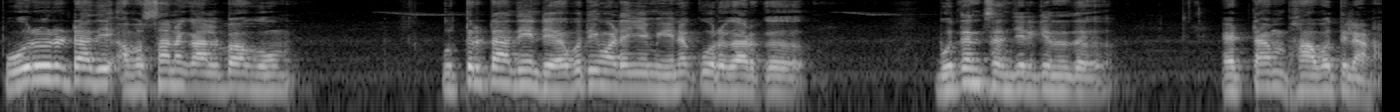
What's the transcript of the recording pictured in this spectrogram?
പൂരൂരുട്ടാതി അവസാന കാൽഭാഗവും ഉത്രട്ടാതിയും രേവതിയും അടങ്ങിയ മീനക്കൂറുകാർക്ക് ബുധൻ സഞ്ചരിക്കുന്നത് എട്ടാം ഭാവത്തിലാണ്.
